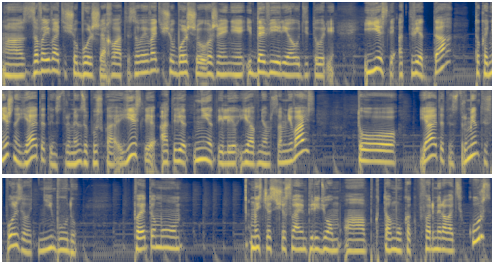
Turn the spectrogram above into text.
э, завоевать еще больше охваты, завоевать еще больше уважения и доверия аудитории? И если ответ да, то, конечно, я этот инструмент запускаю. Если ответ нет или я в нем сомневаюсь, то я этот инструмент использовать не буду. Поэтому мы сейчас еще с вами перейдем а, к тому, как формировать курс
